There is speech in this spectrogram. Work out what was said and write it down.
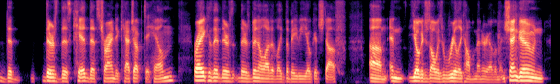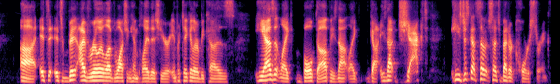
the there's this kid that's trying to catch up to him, right? Because there's there's been a lot of like the baby Jokic stuff. Um, and Jokic is always really complimentary of him. And Sengun, uh, it's it's been I've really loved watching him play this year, in particular because he hasn't like bulked up. He's not like got he's not jacked. He's just got so such better core strength.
